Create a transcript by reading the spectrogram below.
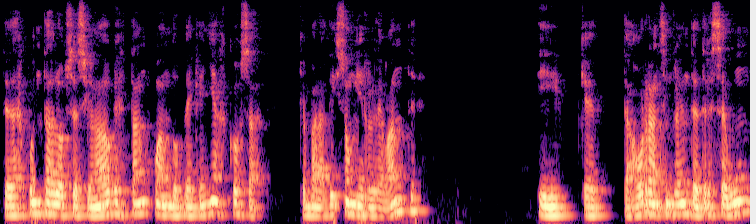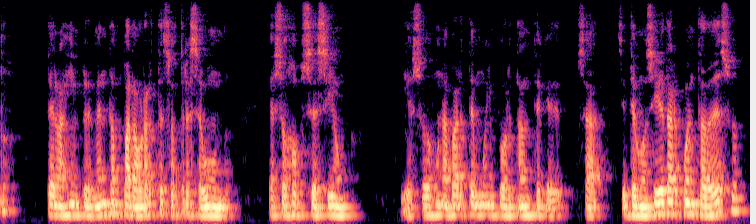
te das cuenta de lo obsesionado que están cuando pequeñas cosas que para ti son irrelevantes y que te ahorran simplemente tres segundos, te las implementan para ahorrarte esos tres segundos. Eso es obsesión. Y eso es una parte muy importante que, o sea, si te consigues dar cuenta de eso,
